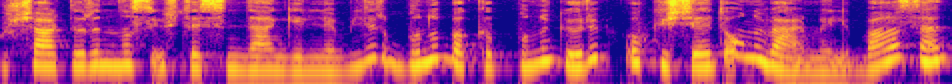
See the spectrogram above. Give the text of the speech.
Bu şartların nasıl üstesinden gelinebilir? Bunu bakıp bunu görüp o kişiye de onu vermeli. Bazen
